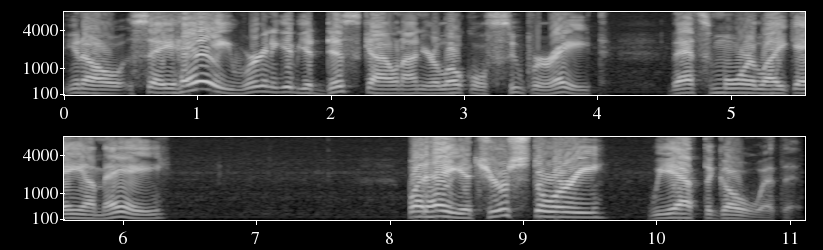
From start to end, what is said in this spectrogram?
you know, say, hey, we're going to give you a discount on your local Super 8. That's more like AMA. But hey, it's your story. We have to go with it.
